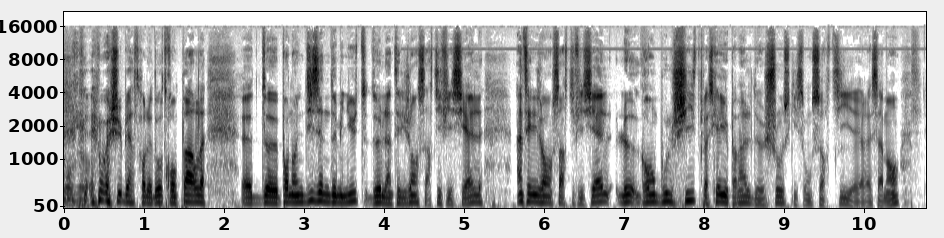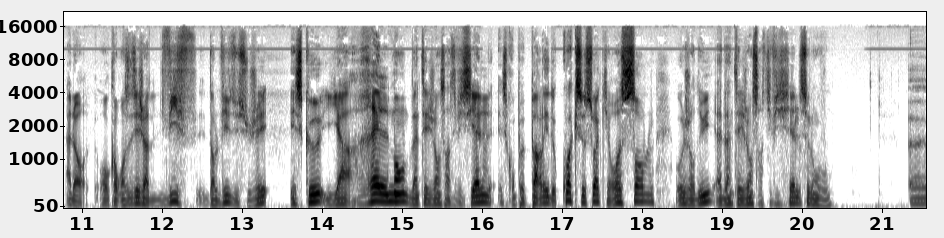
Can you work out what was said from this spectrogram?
Bonjour. Et moi, je suis Bertrand Ledôtre. On parle euh, de, pendant une dizaine de minutes de l'intelligence artificielle. Intelligence artificielle, le grand bullshit, parce qu'il y a eu pas mal de choses qui sont sorties euh, récemment. Alors, on commence déjà vif, dans le vif du sujet. Est-ce qu'il y a réellement de l'intelligence artificielle? Est-ce qu'on peut parler de quoi que ce soit qui ressemble aujourd'hui à de l'intelligence artificielle selon vous? Euh,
